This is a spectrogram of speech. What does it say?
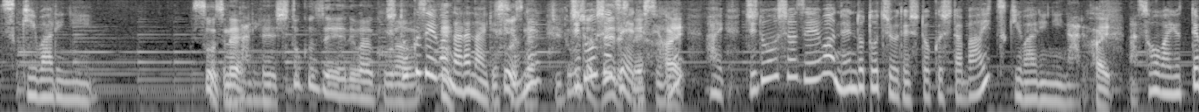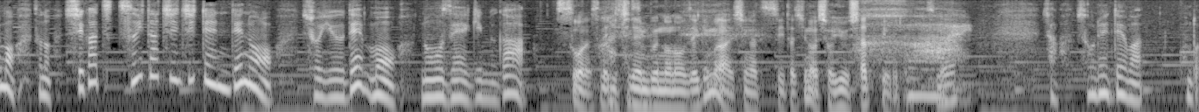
月割にそうですね、えー、取得税ではなく取得税はならないですよね。うん、自動車税ですよね、はい、はい、自動車税は年度途中で取得した場合月割になる、はい、まあ、そうは言ってもその4月1日時点での所有でもう納税義務がそうですね。1年分の納税義務は4月1日の所有者っていうことなんですね。さあそれでは今度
